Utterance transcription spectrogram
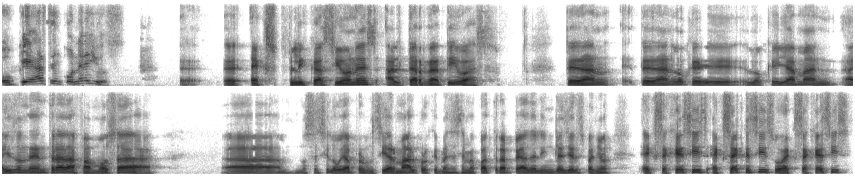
o qué hacen con ellos? Eh, eh, explicaciones alternativas. Te dan, te dan lo que, lo que llaman, ahí es donde entra la famosa, ah, no sé si lo voy a pronunciar mal porque me hace se me cuatrapea del inglés y el español, exegesis, exegesis o exegesis.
